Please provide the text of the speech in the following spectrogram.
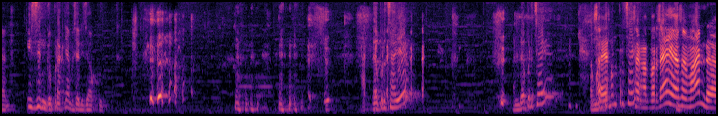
Dan izin gepreknya bisa dicabut. Anda percaya? Anda percaya? Teman-teman percaya? Sangat percaya sama Anda.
